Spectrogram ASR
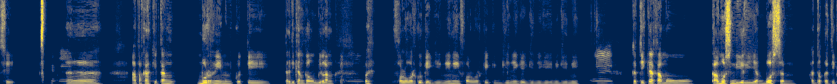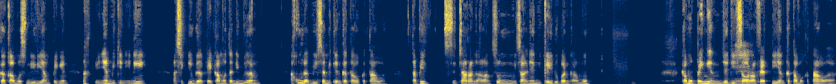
Si, Mm-mm. eh, apakah kita murni mengikuti, tadi kan kamu bilang, Mm-mm. followerku kayak gini nih, followerku kayak gini, kayak gini, gini, gini. Mm. Ketika kamu kamu sendiri yang bosen, atau ketika kamu sendiri yang pengen, ah kayaknya bikin ini asik juga. Kayak kamu tadi bilang, aku nggak bisa bikin ketawa-ketawa. Tapi secara nggak langsung, misalnya di kehidupan kamu, kamu pengen jadi Hmm. seorang Fatty yang ketawa-ketawa.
